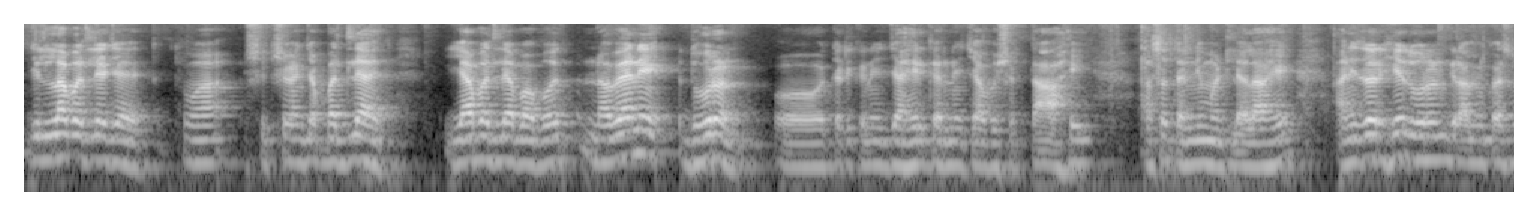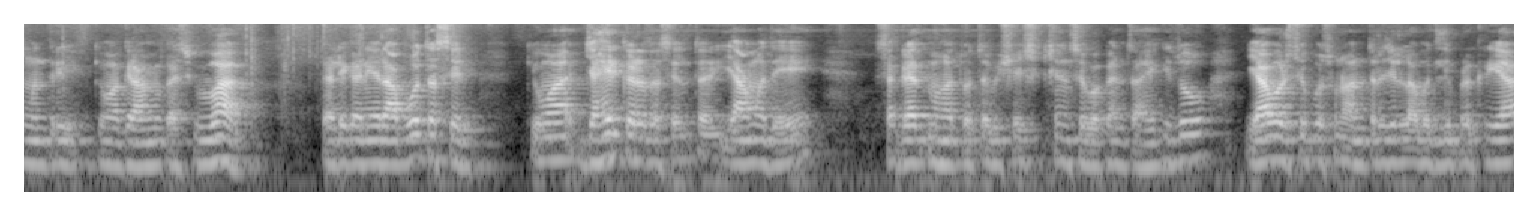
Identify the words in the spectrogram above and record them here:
जिल्हा बदल्या ज्या आहेत किंवा शिक्षकांच्या बदल्या आहेत या बदल्याबाबत नव्याने धोरण त्या ठिकाणी जाहीर करण्याची आवश्यकता आहे असं त्यांनी म्हटलेलं आहे. आणि जर हे धोरण ग्रामविकास मंत्री किंवा ग्रामविकास विभाग त्या ठिकाणी राबवत असेल किंवा जाहीर करत असेल तर यामध्ये सगळ्यात महत्त्वाचा विषय शिक्षण सेवकांचा आहे की जो या वर्षीपासून आंतरजिल्हा बदली प्रक्रिया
